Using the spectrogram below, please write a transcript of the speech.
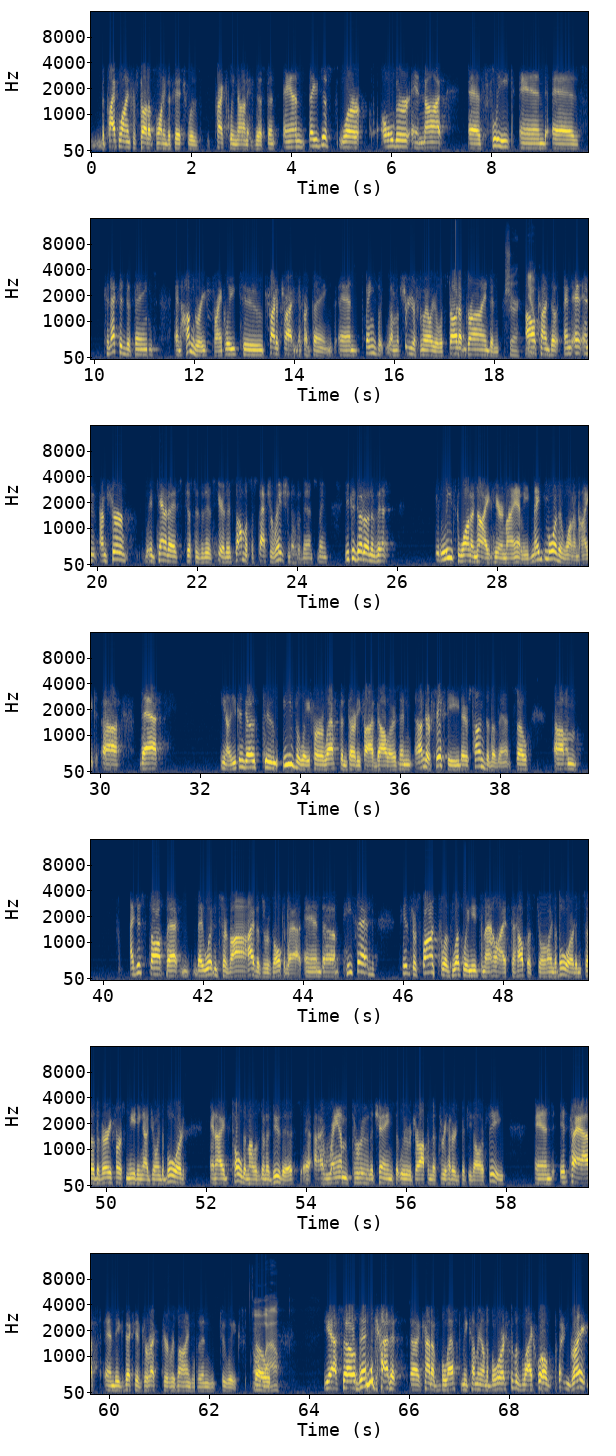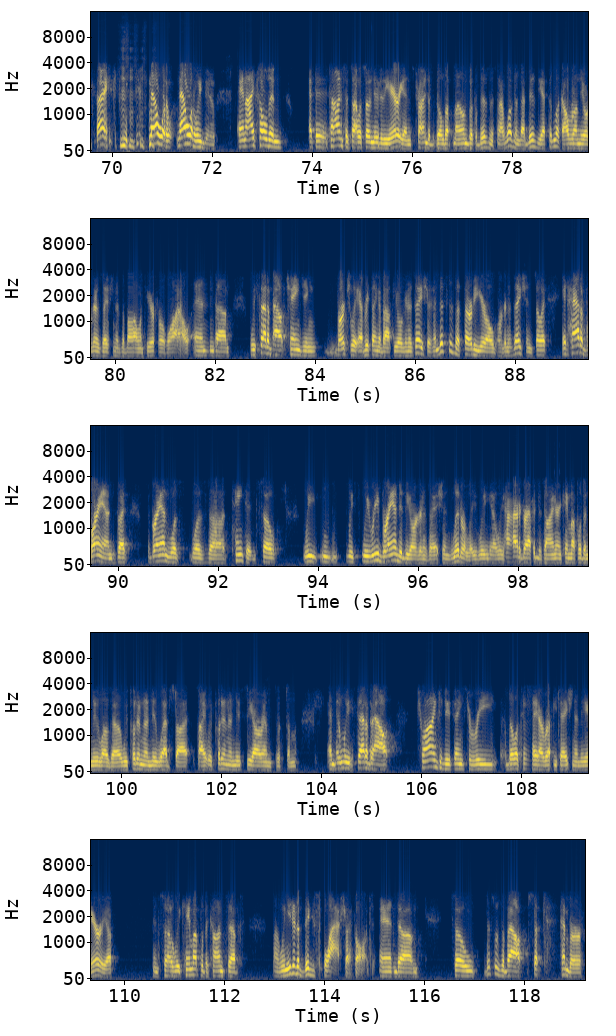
the pipeline for startups wanting to pitch was practically non-existent, and they just were older and not as fleet and as connected to things and hungry, frankly, to try to try different things and things. That, I'm sure you're familiar with startup grind and sure, all kinds of, and, and and I'm sure in Canada, it's just as it is here. There's almost a saturation of events. I mean, you could go to an event at least one a night here in Miami, maybe more than one a night. Uh, that you know you can go to easily for less than thirty-five dollars, and under fifty, there's tons of events. So. Um, I just thought that they wouldn't survive as a result of that. And uh, he said his response was, look, we need some allies to help us join the board. And so the very first meeting I joined the board, and I told him I was going to do this. I rammed through the change that we were dropping the $350 fee, and it passed, and the executive director resigned within two weeks. Oh, so, oh, wow. Yeah, so then the guy that uh, kind of blessed me coming on the board It was like, well, great, thanks. now what? Do, now what do we do? And I told him, at the time, since I was so new to the area and trying to build up my own book of business, and I wasn't that busy, I said, "Look, I'll run the organization as a volunteer for a while." And um, we set about changing virtually everything about the organization. And this is a 30-year-old organization, so it it had a brand, but the brand was was uh, tainted. So we we we rebranded the organization literally. We you know we hired a graphic designer and came up with a new logo. We put in a new website. We put in a new CRM system and then we set about trying to do things to rehabilitate our reputation in the area. And so we came up with the concept. Uh, we needed a big splash, I thought. And um, so this was about September.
